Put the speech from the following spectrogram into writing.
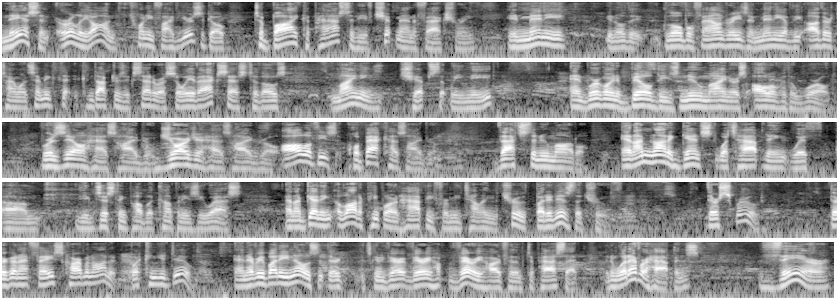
nascent early on, 25 years ago, to buy capacity of chip manufacturing in many, you know, the GlobalFoundries and many of the other Taiwan semiconductors, et cetera. So we have access to those mining chips that we need, and we're going to build these new miners all over the world. Brazil has hydro, Georgia has hydro, all of these, Quebec has hydro. That's the new model. And I'm not against what's happening with um, the existing public companies US. And I'm getting, a lot of people aren't happy for me telling the truth, but it is the truth. They're screwed. They're going to face carbon audit. Yeah. What can you do? And everybody knows that it's going to be very, very, very hard for them to pass that. And whatever happens, their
